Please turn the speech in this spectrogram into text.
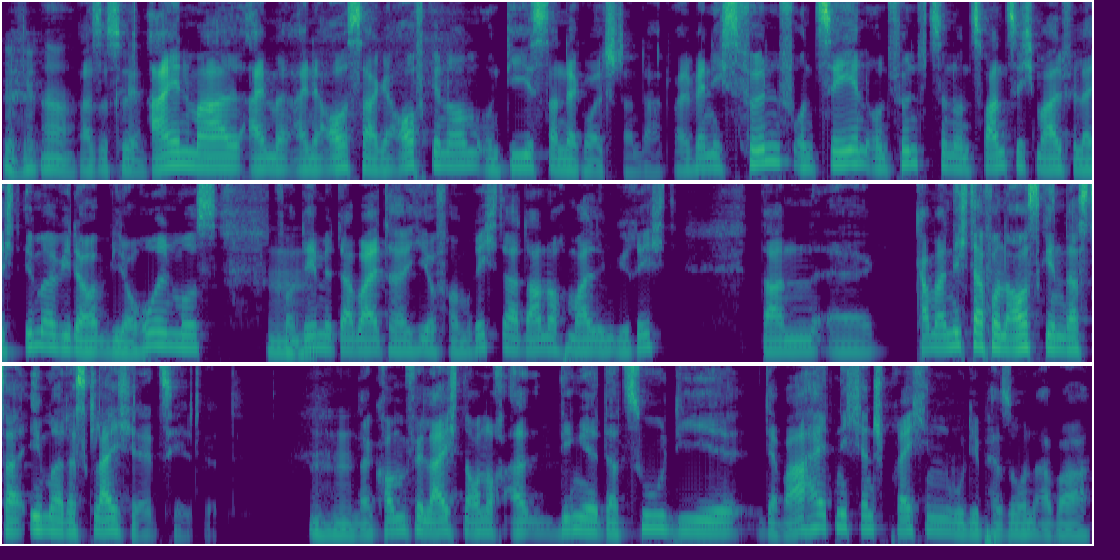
Mhm. Ah, also es okay. wird einmal eine, eine Aussage aufgenommen und die ist dann der Goldstandard. Weil wenn ich es fünf und zehn und 15 und 20 Mal vielleicht immer wieder wiederholen muss, mhm. von dem Mitarbeiter hier vom Richter, dann nochmal im Gericht, dann äh, kann man nicht davon ausgehen, dass da immer das Gleiche erzählt wird. Mhm. Und dann kommen vielleicht auch noch Dinge dazu, die der Wahrheit nicht entsprechen, wo die Person aber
